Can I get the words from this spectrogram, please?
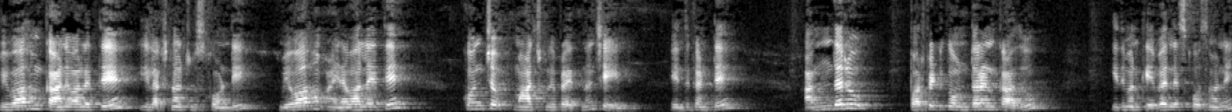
వివాహం కాని వాళ్ళైతే ఈ లక్షణాలు చూసుకోండి. వివాహం అయిన వాళ్ళైతే కొంచెం మార్చుకునే ప్రయత్నం చేయండి. ఎందుకంటే అందరూ పర్ఫెక్ట్గా ఉంటారని కాదు. ఇది మనకి అవేర్నెస్ కోసమని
